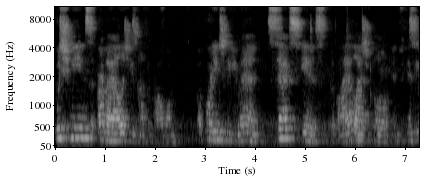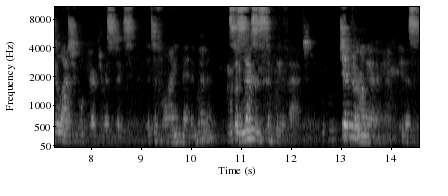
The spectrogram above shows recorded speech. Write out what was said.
which means our biology is not the problem. According to the UN, sex is the biological and physiological characteristics that define men and women. So mm-hmm. sex is simply a fact. Mm-hmm. Gender, on the other hand, is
